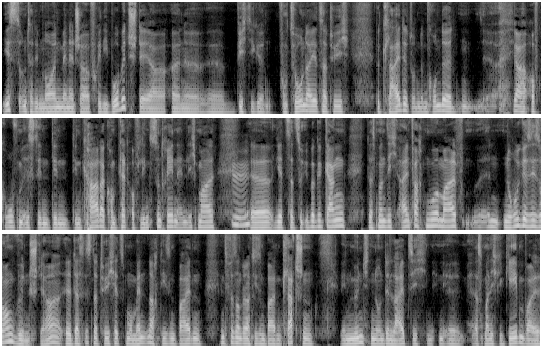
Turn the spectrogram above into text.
ist unter dem neuen Manager Freddy Bobic, der eine äh, wichtige Funktion da jetzt natürlich bekleidet und im Grunde äh, ja aufgerufen ist, den, den, den Kader komplett auf links zu drehen, endlich mal mhm. äh, jetzt dazu übergegangen, dass man sich einfach nur mal eine ruhige Saison wünscht. Ja, äh, das ist natürlich jetzt im Moment nach diesen beiden, insbesondere nach diesen beiden Klatschen in München und in Leipzig äh, erstmal nicht gegeben, weil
